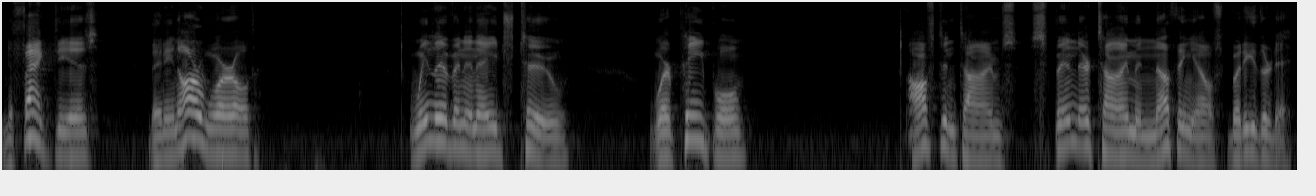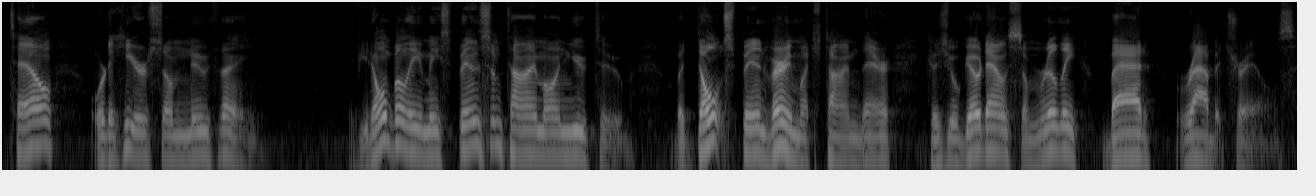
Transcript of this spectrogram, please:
And the fact is that in our world, we live in an age too where people oftentimes spend their time in nothing else but either to tell or to hear some new thing. If you don't believe me, spend some time on YouTube. But don't spend very much time there because you'll go down some really bad rabbit trails.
